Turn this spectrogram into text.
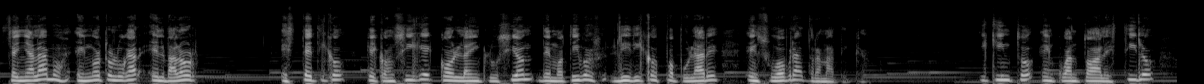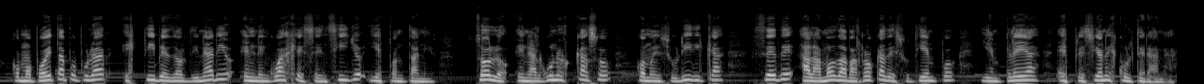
señalamos en otro lugar el valor estético que consigue con la inclusión de motivos líricos populares en su obra dramática y quinto, en cuanto al estilo, como poeta popular escribe de ordinario en lenguaje sencillo y espontáneo. Solo en algunos casos, como en su lírica, cede a la moda barroca de su tiempo y emplea expresiones culteranas.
